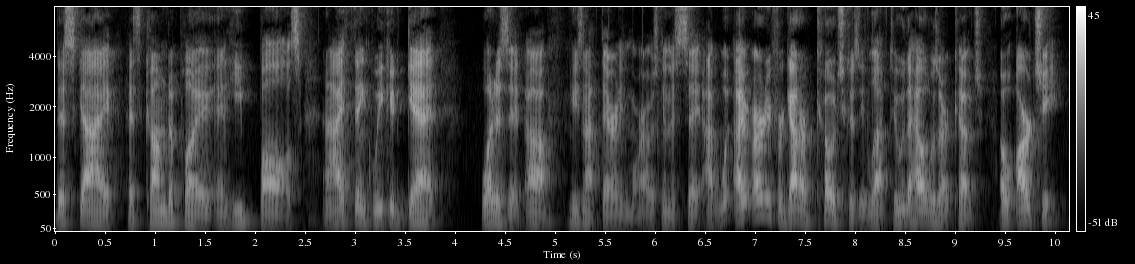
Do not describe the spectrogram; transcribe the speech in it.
This guy has come to play and he balls. And I think we could get what is it? Oh, he's not there anymore. I was gonna say I, I already forgot our coach because he left. Who the hell was our coach? Oh, Archie,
